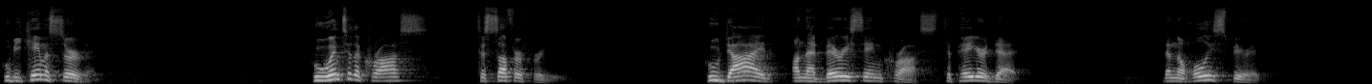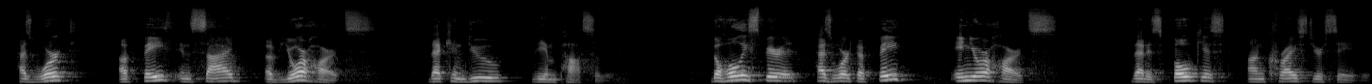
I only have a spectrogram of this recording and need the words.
who became a servant, who went to the cross to suffer for you, who died on that very same cross to pay your debt, then the Holy Spirit has worked a faith inside of your hearts that can do the impossible. The Holy Spirit has worked a faith in your hearts that is focused on Christ your Savior.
